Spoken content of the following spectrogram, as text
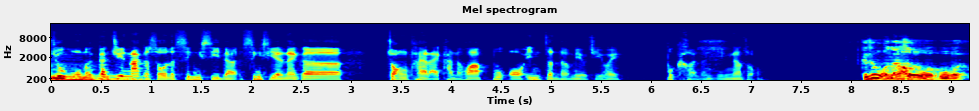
就我们根据那个时候的信息的信息的那个状态来看的话，不 all in 真的没有机会，不可能赢那种。可是我那时候我我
